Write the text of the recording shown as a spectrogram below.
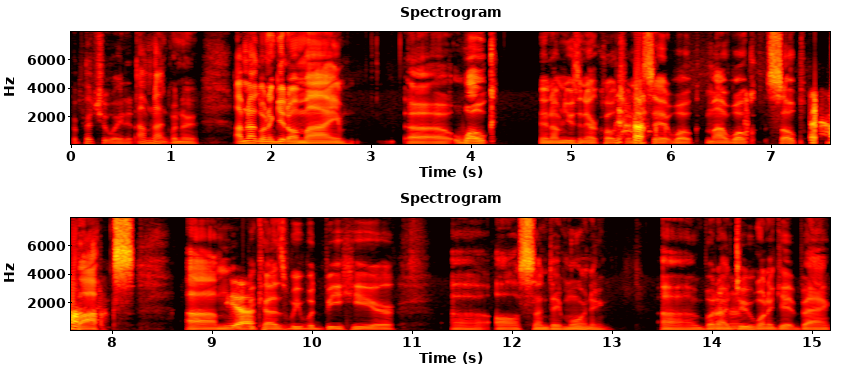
perpetuate it. I'm not gonna. I'm not gonna get on my uh, woke, and I'm using air quotes when I said woke. My woke soapbox, um, Yeah. because we would be here uh, all Sunday morning. Uh, but I Mhm. do want to get back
